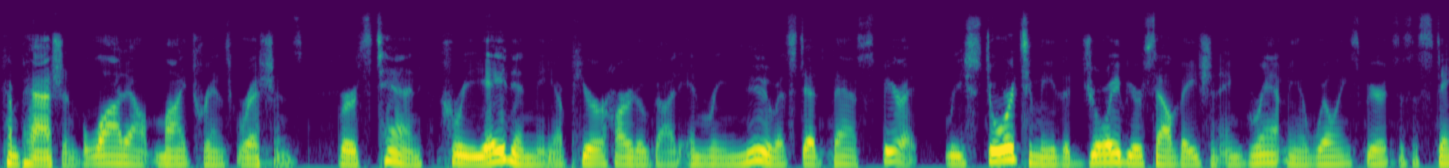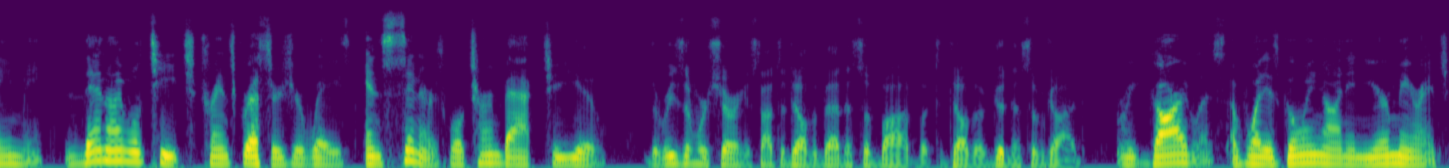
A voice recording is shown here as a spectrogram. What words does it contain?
compassion, blot out my transgressions verse 10 Create in me a pure heart, O God, and renew a steadfast spirit. Restore to me the joy of your salvation, and grant me a willing spirit to sustain me. Then I will teach transgressors your ways, and sinners will turn back to you. The reason we're sharing is not to tell the badness of Bob, but to tell the goodness of God regardless of what is going on in your marriage,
